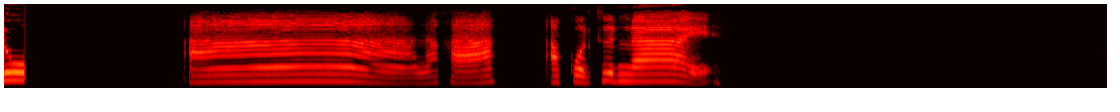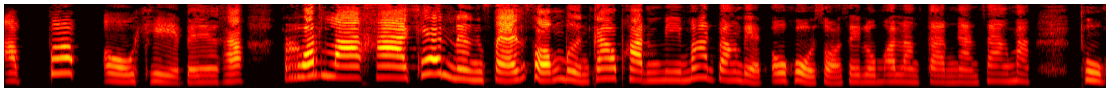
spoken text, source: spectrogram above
ดู อ่า นะคะ อะกดขึ้นได้อะปั๊บโอเคเป็นไงคะรถราคาแค่129,000มีม่านมีมาดบังแดด โอ้โฮสอสายลมอลังการงานสร้างมาก ถูก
